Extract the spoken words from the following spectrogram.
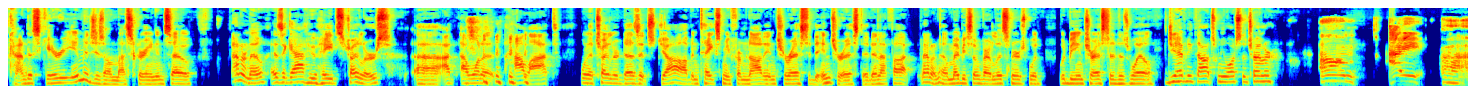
kind of scary images on my screen, and so I don't know. As a guy who hates trailers, uh, I, I want to highlight when a trailer does its job and takes me from not interested to interested. And I thought, I don't know, maybe some of our listeners would would be interested as well. Do you have any thoughts when you watch the trailer? Um, I uh,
